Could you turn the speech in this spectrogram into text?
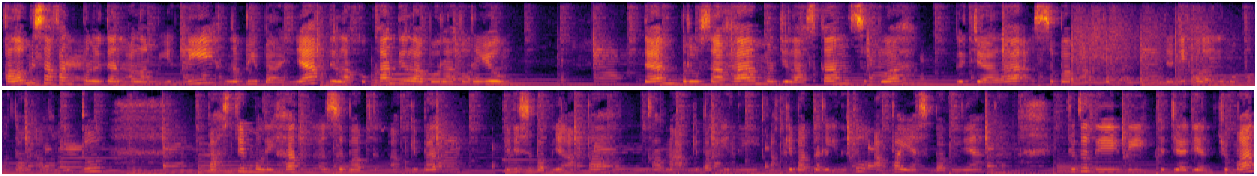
Kalau misalkan penelitian alam ini lebih banyak dilakukan di laboratorium dan berusaha menjelaskan sebuah gejala sebab akibat. Jadi kalau ilmu pengetahuan alam itu pasti melihat sebab akibat jadi sebabnya apa karena akibat ini akibat dari ini tuh apa ya sebabnya? Nah itu tuh di, di kejadian. Cuman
